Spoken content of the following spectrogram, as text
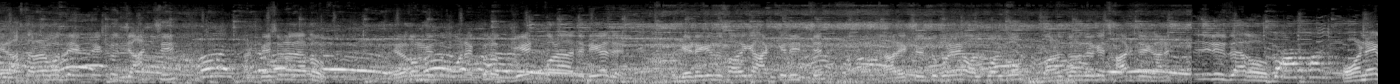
এই রাস্তাটার মধ্যে একটু একটু যাচ্ছি। আর পেছনে দেখো এরকম কিন্তু অনেকগুলো গেট করা আছে ঠিক আছে? গেটে কিন্তু সবাইকে আটকে দিচ্ছে। আর একটু একটু করে অল্প অল্প মানুষজনদেরকে ছাড়ছে এখানে। জিনিস দেখো অনেক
